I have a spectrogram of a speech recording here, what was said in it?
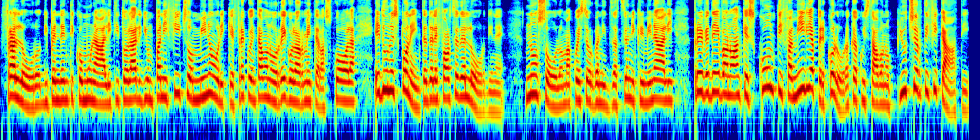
Fra loro dipendenti comunali, titolari di un panificio, minori che frequentavano regolarmente la scuola ed un esponente delle forze dell'ordine. Non solo, ma queste organizzazioni criminali prevedevano anche sconti famiglie famiglia per coloro che acquistavano più certificati.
